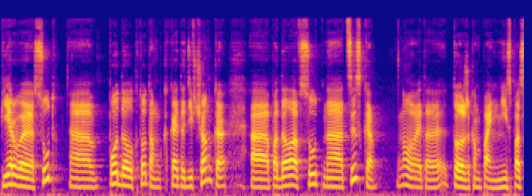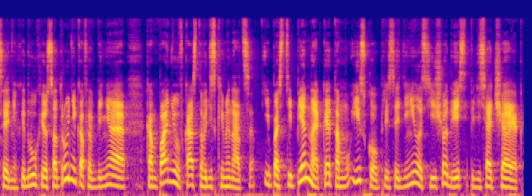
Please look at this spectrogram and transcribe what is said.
первый суд, э, подал кто там, какая-то девчонка, э, подала в суд на Cisco, ну, это тоже компания не из последних, и двух ее сотрудников, обвиняя компанию в кастовой дискриминации. И постепенно к этому иску присоединилось еще 250 человек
